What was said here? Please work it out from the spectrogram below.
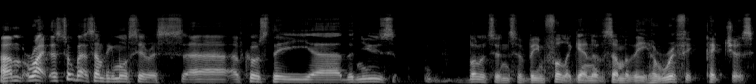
Um, right, let's talk about something more serious. Uh, of course, the uh, the news bulletins have been full again of some of the horrific pictures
